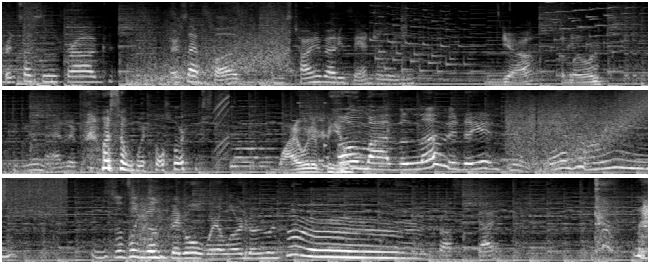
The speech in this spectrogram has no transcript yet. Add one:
Princess and the Frog. There's that bug. He's talking about Evangeline. Yeah, the moon. Could you imagine if that was a Wailord? Why would it be? Oh my beloved Evangeline. It's just like this big old Wailord going like across the sky.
